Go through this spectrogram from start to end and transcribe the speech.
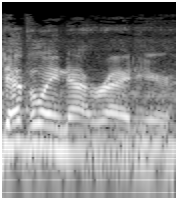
definitely not right here.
